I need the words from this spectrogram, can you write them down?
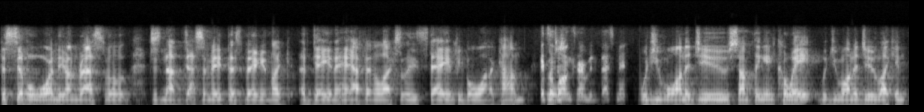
the civil war and the unrest will just not decimate this thing in like a day and a half, and it'll actually stay, and people want to come? It's Would a long-term investment. Would you want to do something in Kuwait? Would you want to do like an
